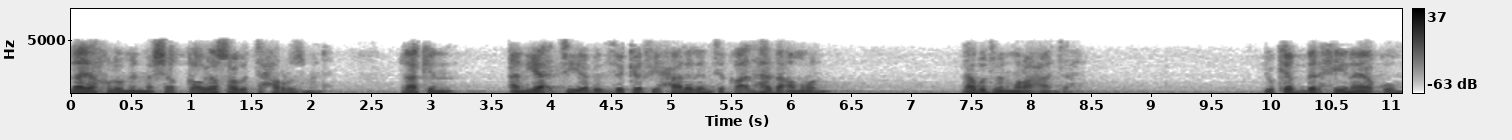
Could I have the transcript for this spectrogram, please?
لا يخلو من مشقة ويصعب التحرز منه. لكن أن يأتي بالذكر في حال الانتقال هذا أمر لابد من مراعاته. يكبر حين يقوم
